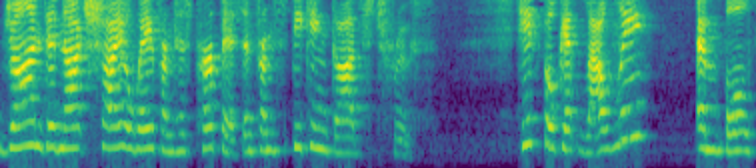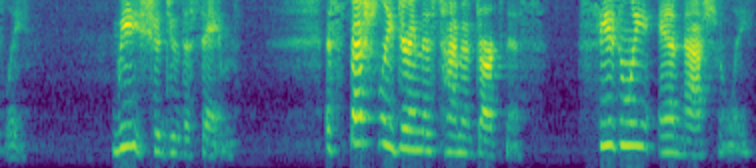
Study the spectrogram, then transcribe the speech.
John did not shy away from his purpose and from speaking God's truth. He spoke it loudly and boldly. We should do the same, especially during this time of darkness, seasonally and nationally.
